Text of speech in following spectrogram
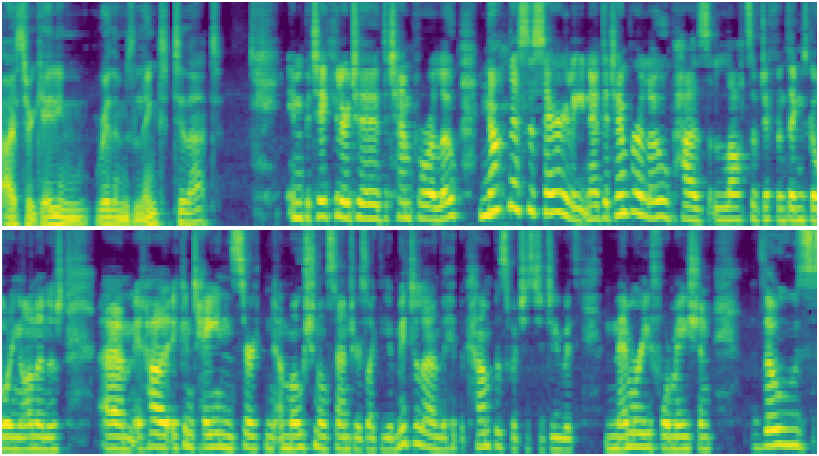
are circadian rhythms linked to that? In particular to the temporal lobe? Not necessarily. Now, the temporal lobe has lots of different things going on in it. Um, it has it contains certain emotional centers like the amygdala and the hippocampus, which is to do with memory formation. Those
